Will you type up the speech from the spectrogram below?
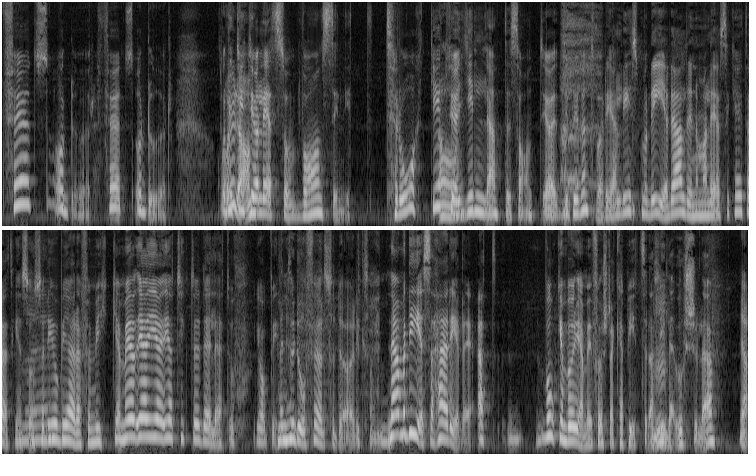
föds och dör, föds och dör. Och Oj det då. tyckte jag lät så vansinnigt tråkigt, Ja. för jag gillar inte sånt. Jag, det behöver inte vara realism, och det är det aldrig när man läser Kate Atkinson, så det är att begära för mycket. Men jag, jag, jag, tyckte det lät usch, jobbigt. Men hur då föds och dör? Liksom? Nej, men det är så här är det. Att boken börjar med första kapitlet, Mm. Lilla Ursula. Ja.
